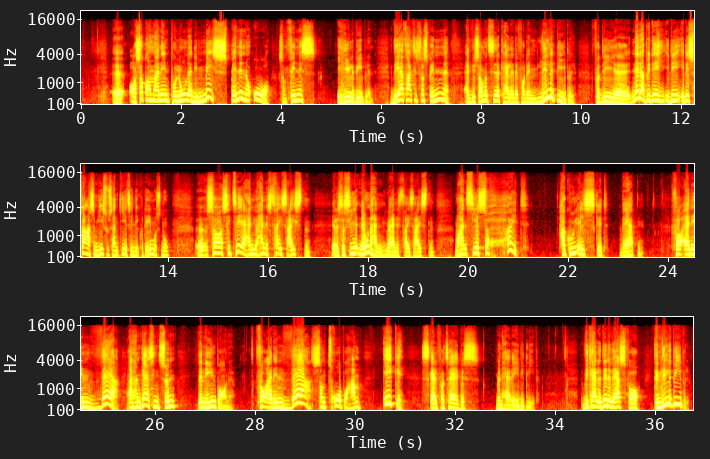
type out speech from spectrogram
Øh, og så kommer han ind på nogle af de mest spændende ord, som findes i hele Bibelen. Det er faktisk så spændende, at vi sommetider kalder det for den lille Bibel, fordi øh, netop i det, i, det, i det svar, som Jesus han giver til Nikodemus nu, øh, så citerer han Johannes 3,16, eller så siger, nævner han Johannes 3,16, hvor han siger, så højt har Gud elsket verden, for at en hver, at han gav sin søn den enborne, for at en hver, som tror på ham, ikke skal fortabes, men have evigt liv. Vi kalder dette vers for den lille Bibel.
